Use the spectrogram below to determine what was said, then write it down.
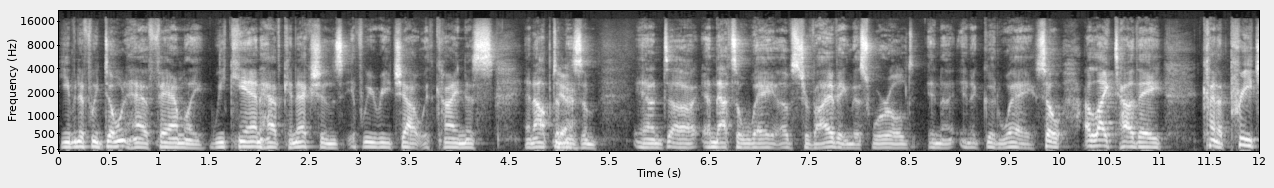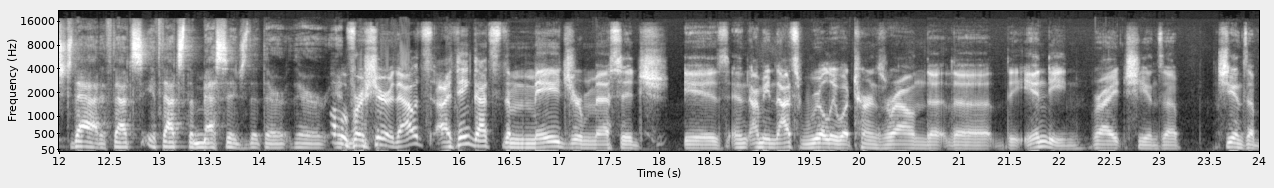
even if we don't have family, we can have connections if we reach out with kindness and optimism. And uh, and that's a way of surviving this world in a in a good way. So I liked how they kind of preached that. If that's if that's the message that they're they're Oh, for sure. That was. I think that's the major message. Is and I mean that's really what turns around the the the ending, right? She ends up she ends up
